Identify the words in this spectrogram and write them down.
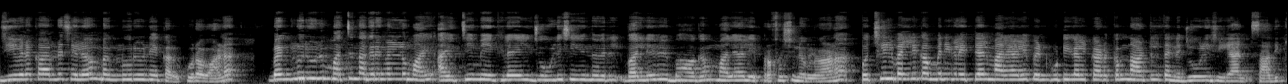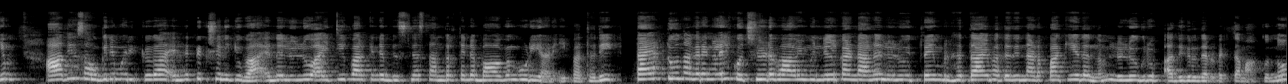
ജീവനക്കാരുടെ ചെലവും ബംഗളൂരുവിനേക്കാൾ കുറവാണ്. ബംഗളൂരുവിലും മറ്റ് നഗരങ്ങളിലുമായി ഐ ടി മേഖലയിൽ ജോലി ചെയ്യുന്നവരിൽ വലിയൊരു വിഭാഗം മലയാളി പ്രൊഫഷണലുകളാണ് കൊച്ചിയിൽ വലിയ കമ്പനികൾ എത്തിയാൽ മലയാളി പെൺകുട്ടികൾക്കടക്കം നാട്ടിൽ തന്നെ ജോലി ചെയ്യാൻ സാധിക്കും. ആദ്യം സൗകര്യമൊരുക്കുക എന്നിട്ട് ക്ഷണിക്കുക എന്ന ലുലു ഐ ടി പാർക്കിന്റെ ബിസിനസ് തന്ത്രത്തിന്റെ ഭാഗം കൂടിയാണ് ഈ പദ്ധതി. ടയർ ടു നഗരങ്ങളിൽ കൊച്ചിയുടെ ഭാവി മുന്നിൽ കണ്ടാണ് ലുലു ഇത്രയും ബൃഹത്തായ പദ്ധതി നടപ്പാക്കിയതെന്നും ലുലു ഗ്രൂപ്പ് അധികൃതർ വ്യക്തമാക്കുന്നു.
